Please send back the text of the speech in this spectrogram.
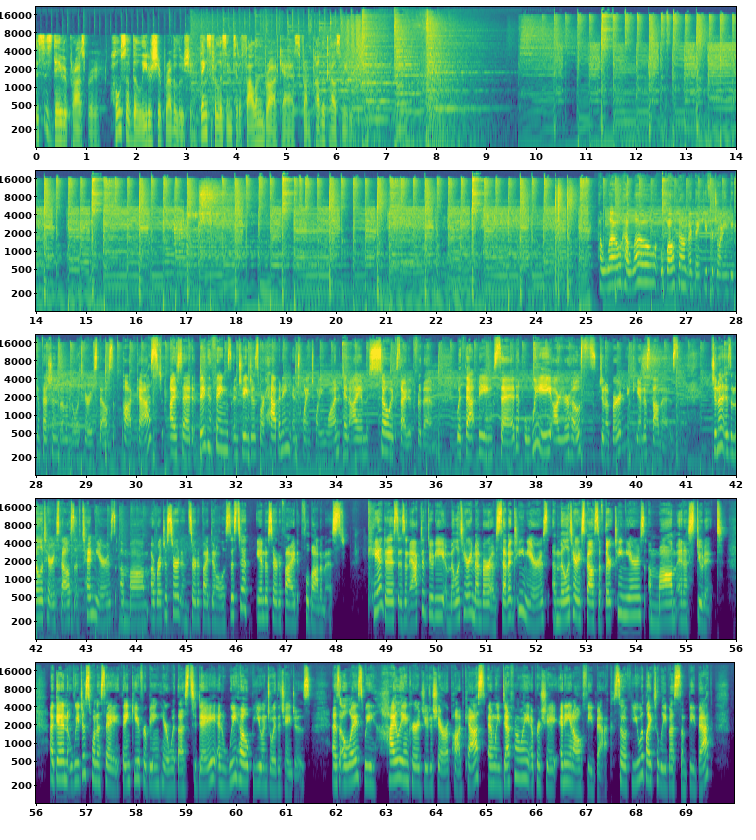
This is David Prosper, host of the Leadership Revolution. Thanks for listening to the following broadcast from Public House Media. Hello, hello, welcome, and thank you for joining the Confessions of a Military Spouse podcast. I said big things and changes were happening in 2021, and I am so excited for them. With that being said, we are your hosts, Jenna Burt and Candace Gomez. Jenna is a military spouse of 10 years, a mom, a registered and certified dental assistant, and a certified phlebotomist. Candace is an active duty military member of 17 years, a military spouse of 13 years, a mom, and a student. Again, we just want to say thank you for being here with us today, and we hope you enjoy the changes. As always, we highly encourage you to share our podcast, and we definitely appreciate any and all feedback. So if you would like to leave us some feedback,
